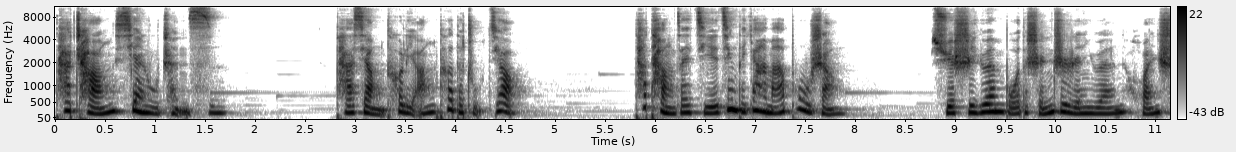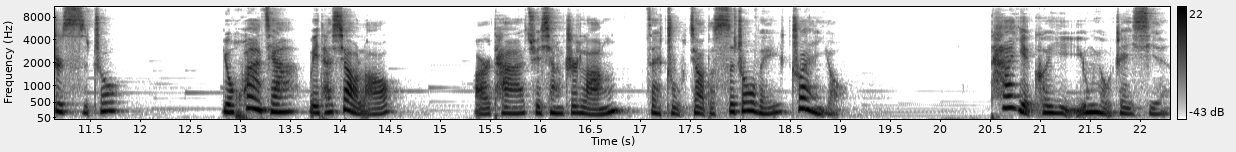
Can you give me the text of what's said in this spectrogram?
他常陷入沉思。他想特里昂特的主教，躺在洁净的亚麻布上，学识渊博的神职人员环视四周。有画家为他效劳，而他却像只狼在主教的四周围转悠。他也可以拥有这些。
